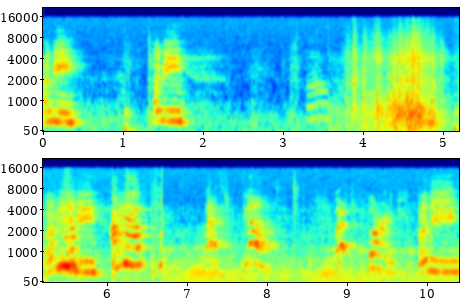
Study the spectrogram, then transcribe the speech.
Honey. Honey. Honey. Honey. Let's go. Let's burn. Honey.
